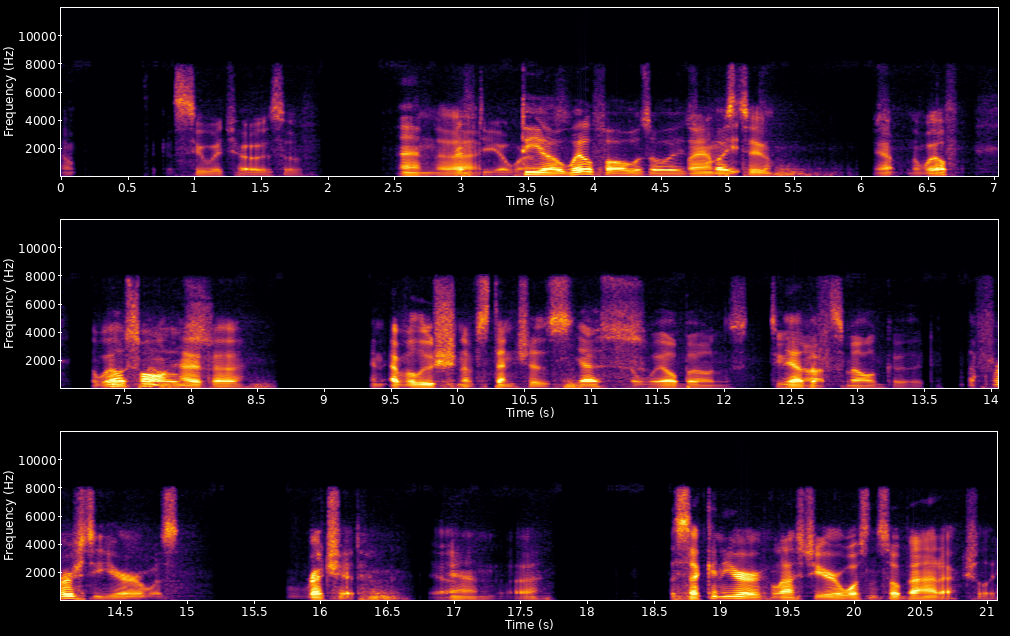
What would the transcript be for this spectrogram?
like a sewage hose of And uh, Riftia worms. The uh, whale fall was always clams quite too. Yeah, the whale f- the Well, whale it fall had uh, an evolution of stenches. yes. the whale bones do Yeah, not smell good. The first year was wretched, Yeah. and uh, the second year, last year, wasn't so bad actually.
